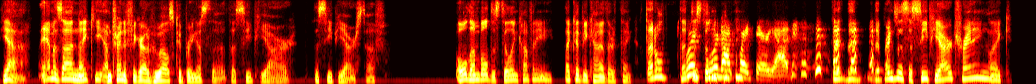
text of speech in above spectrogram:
yeah amazon nike i'm trying to figure out who else could bring us the the cpr the cpr stuff. Old humble distilling company that could be kind of their thing. That old that We're, distilling we're not company quite there yet. that, that, that brings us a cpr training like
